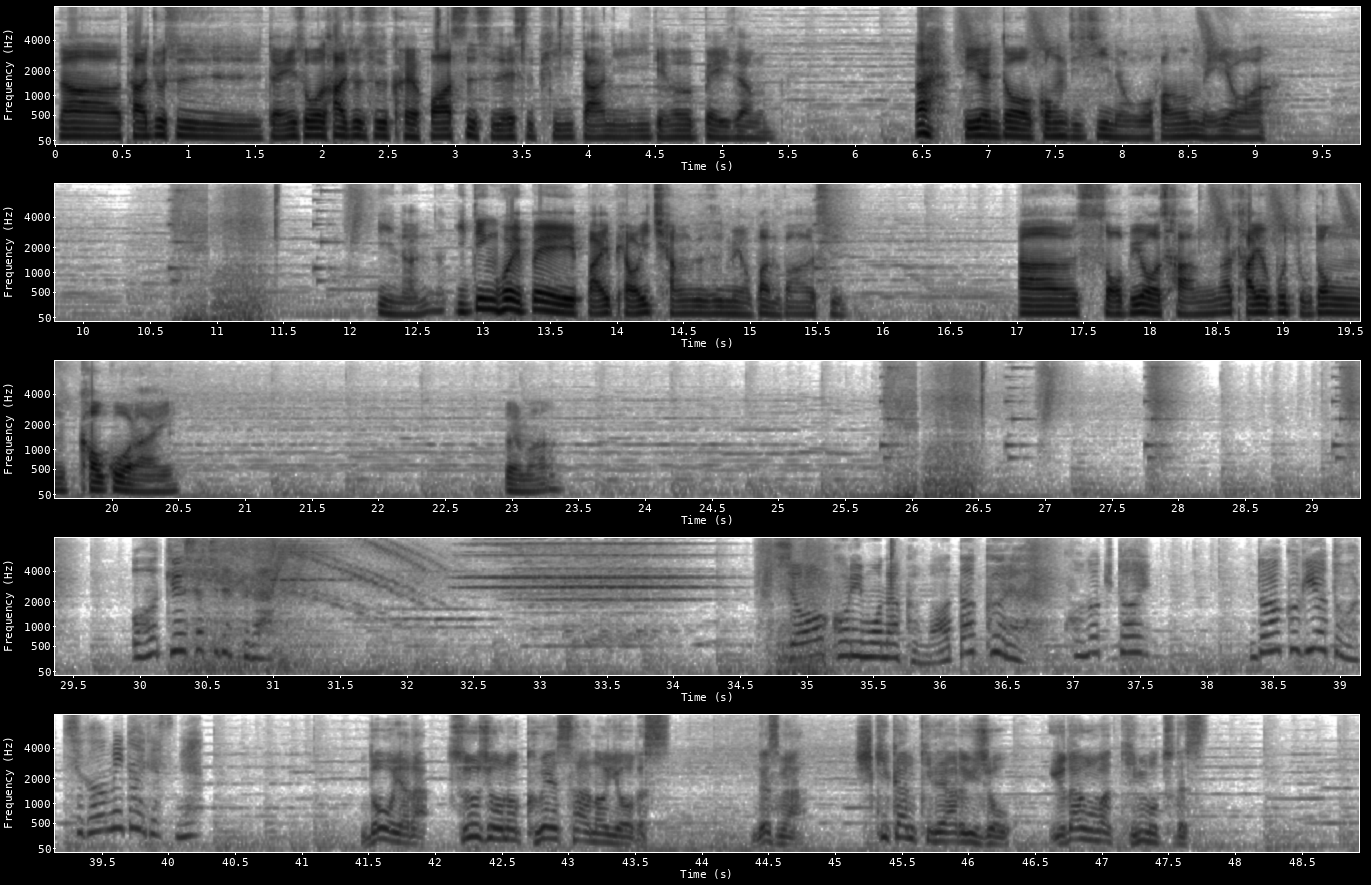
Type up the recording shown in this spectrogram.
那他就是等于说，他就是可以花四十 SP 打你一点二倍这样。哎，敌人都有攻击技能，我反而没有啊。 技能一定会被白嫖一枪，这是没有办法的事。他手比我长，那他又不主动靠过来，对吗？応急処置ですが証拠りもなくまた来るこの機体ダークギアとは違うみたいですねどうやら通常のクエーサーのようです。ですが指揮官機である以上油断は禁物です。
